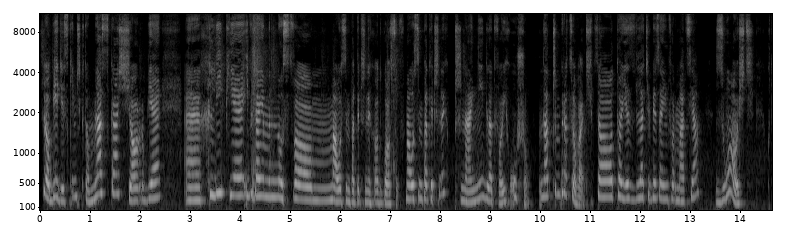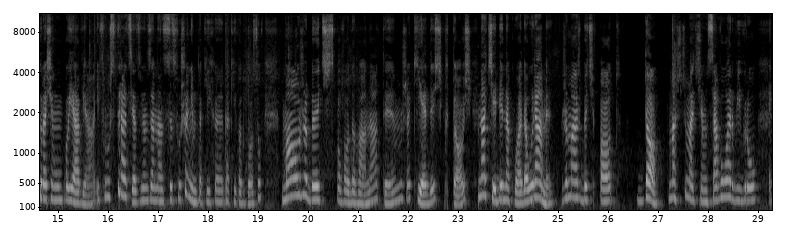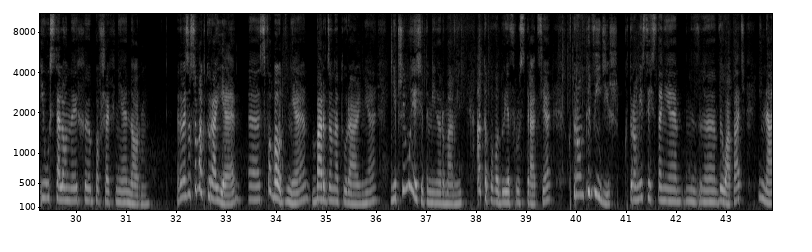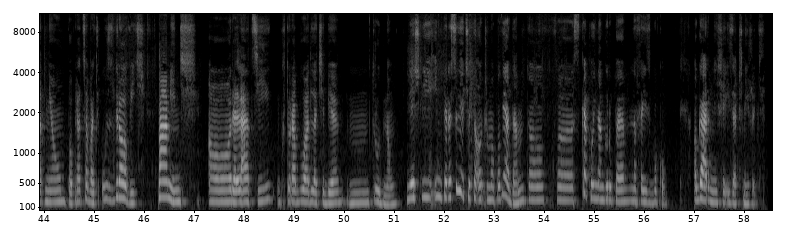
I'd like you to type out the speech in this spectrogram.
przy obiedzie z kimś, kto mlaska, siorbie, e, chlipie i wydaje mnóstwo mało sympatycznych odgłosów. Mało sympatycznych przynajmniej dla Twoich uszu. Nad czym pracować? Co to jest dla Ciebie za informacja? Złość, która się pojawia i frustracja związana ze słyszeniem takich, e, takich odgłosów może być spowodowana tym, że kiedyś ktoś na Ciebie nakładał ramy, że masz być od do. Masz trzymać się savoir vivre i ustalonych powszechnie norm. Natomiast osoba, która je e, swobodnie, bardzo naturalnie, nie przejmuje się tymi normami, a to powoduje frustrację, którą ty widzisz, którą jesteś w stanie wyłapać i nad nią popracować, uzdrowić pamięć o relacji, która była dla ciebie mm, trudną. Jeśli interesuje cię to, o czym opowiadam, to wskakuj na grupę na Facebooku. Ogarnij się i zacznij żyć.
